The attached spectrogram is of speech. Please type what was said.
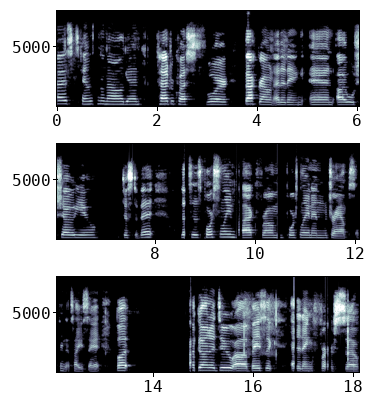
guys, it's Pamela now again. I've had requests for background editing and I will show you just a bit. This is Porcelain Black from Porcelain and the Tramps. I think that's how you say it. But I'm going to do uh, basic editing first. So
